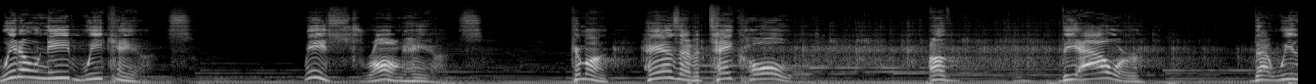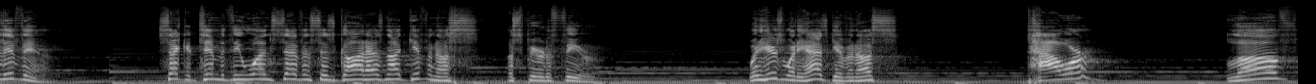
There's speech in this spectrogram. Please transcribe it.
We don't need weak hands. We need strong hands. Come on, hands that take hold of the hour that we live in. 2 Timothy 1 7 says, God has not given us a spirit of fear. But here's what He has given us power, love,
